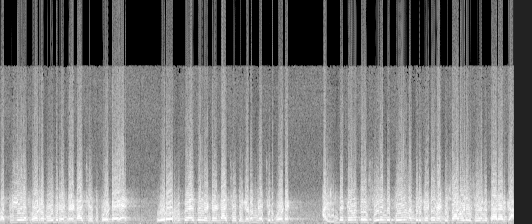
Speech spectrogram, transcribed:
பத்திரிகையில போடுற போது ரெண்டு ரெண்டா சேர்த்து போட்டேன். ஒரு ஒரு ரூபாயத்தில் ரெண்டு ரெண்டா சேர்த்துக்கணும்னு நினைச்சுன்னு போட்டேன். அது இந்த கிரமத்தில் ஸ்ரீரங்கத்திலேயும் வந்திருக்கட்டும் ரெண்டு சுவாமிகளும் ஸ்ரீரங்கத்தாரா இருக்கா?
